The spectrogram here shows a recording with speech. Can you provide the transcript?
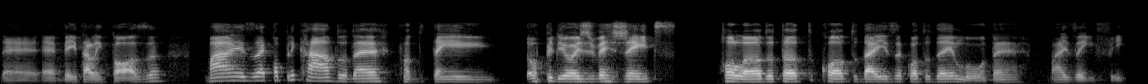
é, é bem talentosa, mas é complicado, né? Quando tem opiniões divergentes rolando tanto quanto da Isa quanto da Elu, né? Mas enfim.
